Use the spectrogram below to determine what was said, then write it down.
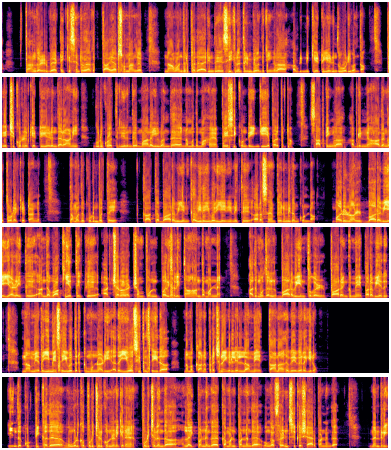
தாங்கள் வேட்டைக்கு சென்றதாக தாயார் சொன்னாங்க. நான் வந்திருப்பதை அறிந்து சீக்கிரம் திரும்பி வந்துட்டீங்களா? அப்படின்னு கேட்டு எழுந்து ஓடி வந்தான். பேச்சு குரல் கேட்டு எழுந்த ராணி குருகுலத்தில் இருந்து மாலையில் வந்த நமது மகன் பேசிக்கொண்டு இங்கேயே படுத்துட்டான். சாப்பிட்டீங்களா? அப்படின்னு ஆதங்கத்தோட கேட்டாங்க. தமது குடும்பத்தை காத்த பாரவியின் கவிதை வரியை நினைத்து அரசன் பெருமிதம் கொண்டான். மறுநாள் பாரவியை அழைத்து அந்த வாக்கியத்திற்கு அட்சர லட்சம் பொன் பரிசளித்தான் அந்த மன்னன். அது முதல் பாரவியின் புகழ் பாரெங்குமே பரவியது. நாம் எதையுமே செய்வதற்கு முன்னாடி அதை யோசித்து செய்தா நமக்கான பிரச்சனைகள் எல்லாமே தானாகவே விலகிறோம் இந்த குட்டி கதை உங்களுக்கு பிடிச்சிருக்கும்னு நினைக்கிறேன். பிடிச்சிருந்தா லைக் பண்ணுங்க கமெண்ட் பண்ணுங்க உங்க ஃப்ரெண்ட்ஸுக்கு ஷேர் பண்ணுங்க. நன்றி.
